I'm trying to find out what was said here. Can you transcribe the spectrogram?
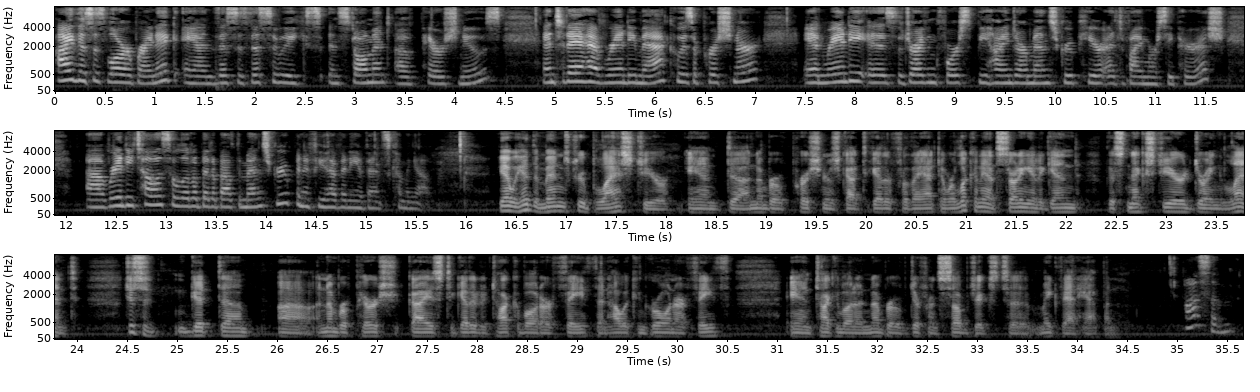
Hi, this is Laura Breinig, and this is this week's installment of Parish News. And today I have Randy Mack, who is a parishioner, and Randy is the driving force behind our men's group here at Divine Mercy Parish. Uh, Randy, tell us a little bit about the men's group and if you have any events coming up. Yeah, we had the men's group last year, and uh, a number of parishioners got together for that. And we're looking at starting it again this next year during Lent, just to get uh, a number of parish guys together to talk about our faith and how we can grow in our faith, and talking about a number of different subjects to make that happen. Awesome.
